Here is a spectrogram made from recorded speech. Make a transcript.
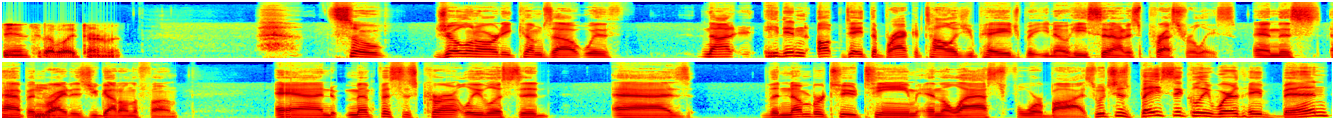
the NCAA tournament. So Joe Lunardi comes out with not he didn't update the bracketology page, but you know he sent out his press release, and this happened right as you got on the phone. And Memphis is currently listed as the number two team in the last four byes, which is basically where they've been.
